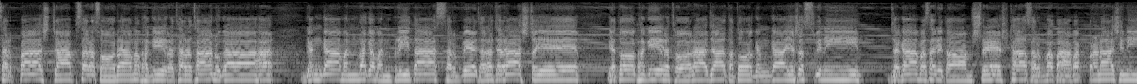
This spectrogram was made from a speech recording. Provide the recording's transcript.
सर्पाश्चाप्सरसो राम भगीरथरथानुगाः गङ्गामन्वगमन् प्रीताः सर्वे जलचराश्च ये यतो भगीरथो राजा ततो गङ्गा यशस्विनी। जगामसरिताम् श्रेष्ठा सर्वपापप्रणाशिनी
